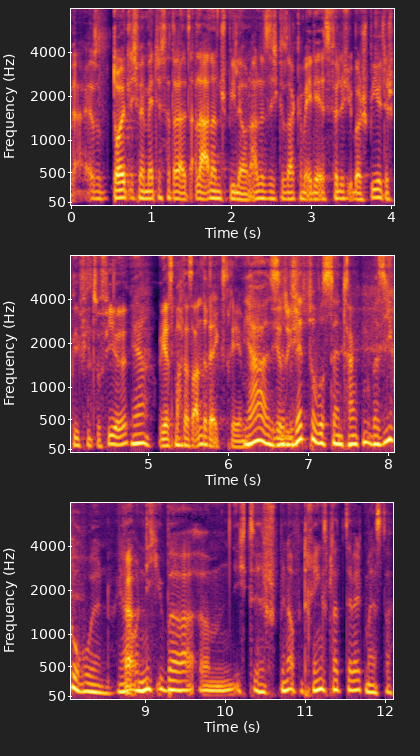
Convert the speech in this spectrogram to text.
also deutlich mehr Matches hatte als alle anderen Spieler und alle sich gesagt haben, ey, der ist völlig überspielt, der spielt viel zu viel. Ja. Und jetzt macht das andere extrem. Ja, also, also Selbstbewusstsein tanken, über Siege holen. Ja, ja. und nicht über, ähm, ich bin auf dem Trainingsplatz der Weltmeister.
